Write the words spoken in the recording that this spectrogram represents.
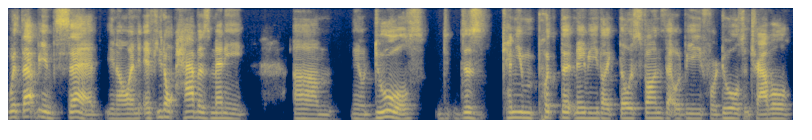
with that being said, you know, and if you don't have as many, um, you know, duels, does can you put that maybe like those funds that would be for duels and travel?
